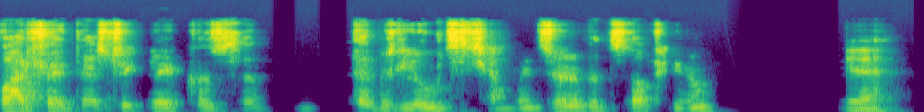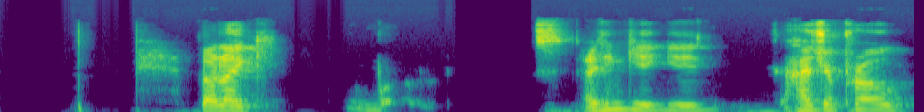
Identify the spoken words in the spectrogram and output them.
bad for the district because uh, there was loads of champions out of it stuff, you know. Yeah. But like I think you, you had your pro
